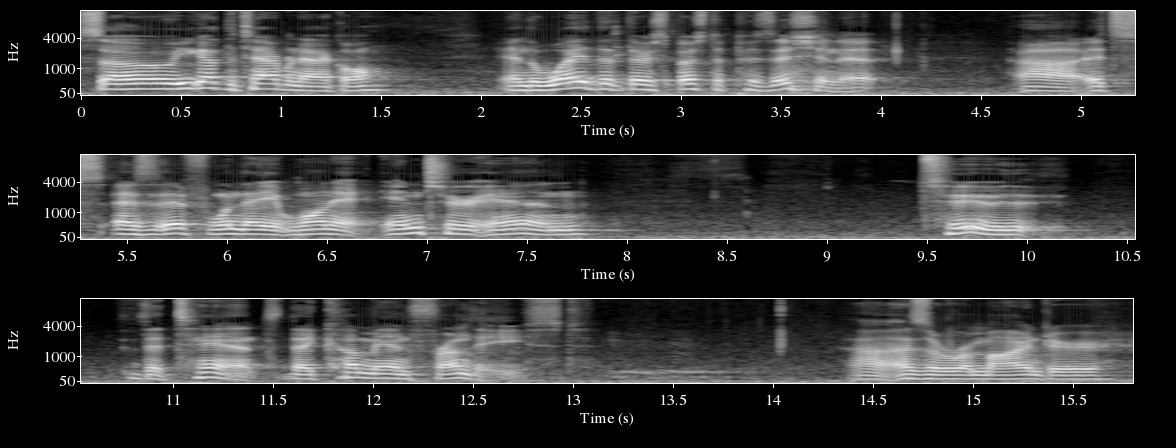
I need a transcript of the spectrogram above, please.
So you got the tabernacle, and the way that they're supposed to position it, uh, it's as if when they want to enter in to the tent, they come in from the east. Uh, as a reminder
